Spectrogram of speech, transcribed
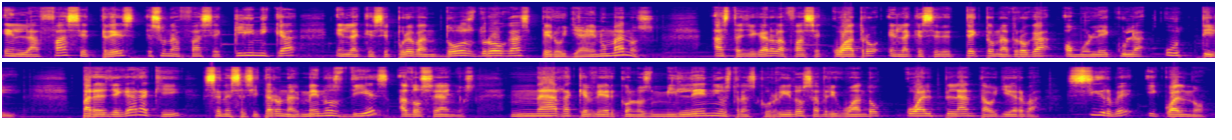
En la fase 3 es una fase clínica en la que se prueban dos drogas pero ya en humanos, hasta llegar a la fase 4 en la que se detecta una droga o molécula útil. Para llegar aquí se necesitaron al menos 10 a 12 años, nada que ver con los milenios transcurridos averiguando cuál planta o hierba sirve y cuál no.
